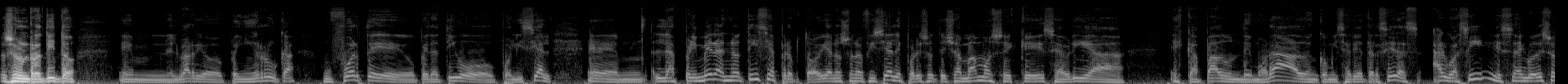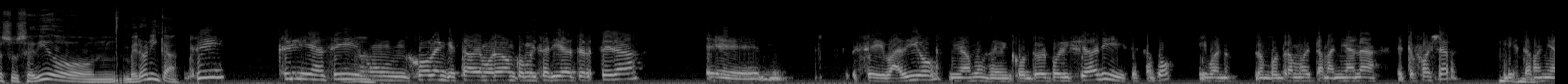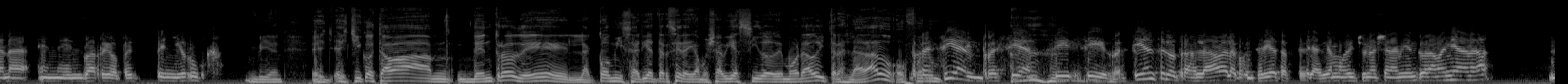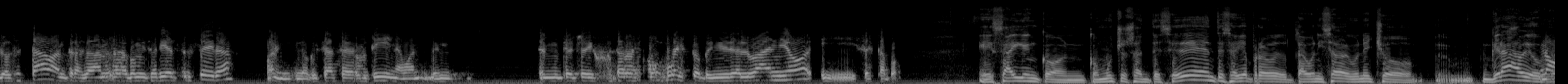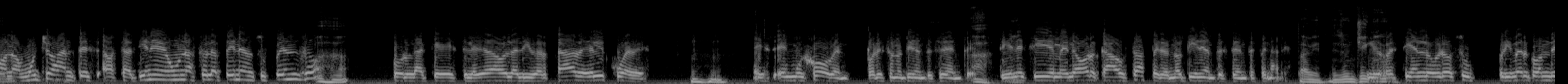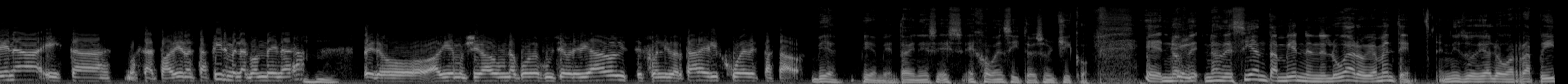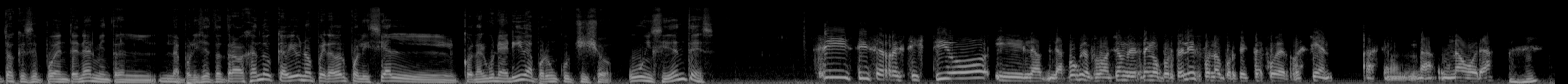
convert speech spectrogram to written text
Hace un ratito en el barrio Peñirruca, un fuerte operativo policial. Eh, las primeras noticias, pero todavía no son oficiales, por eso te llamamos, es que se habría escapado un demorado en comisaría tercera. ¿Algo así? ¿Es algo de eso ha sucedido, mm, Verónica? Sí, sí, así, un joven que estaba demorado en comisaría tercera eh, se evadió, digamos, del control policial y se escapó y bueno, lo encontramos esta mañana, esto fue ayer, y esta mañana en el barrio Peñirruca. Bien, el, chico estaba mm, dentro de la comisaría tercera, digamos, ya había sido demorado y trasladado o fue recién, recién, sí, sí, recién se lo trasladaba a la comisaría tercera. Habíamos hecho un allanamiento a la mañana, los estaban trasladando a la comisaría tercera, bueno, lo que se hace de rutina, bueno, el, el muchacho dijo estaba descompuesto, pidió ir al baño y se escapó es alguien con, con muchos antecedentes, había protagonizado algún hecho eh, grave. O no, no, muchos antes, o sea, tiene una sola pena en suspenso por la que se le había dado la libertad el jueves. es, es muy joven, por eso no tiene antecedentes. Ah, tiene sí de menor causas, pero no tiene antecedentes penales. Está bien, es un chico. Y recién logró su primer condena, esta, o sea, todavía no está firme la condena pero habíamos llegado a un acuerdo de juicio abreviado y se fue en libertad el jueves pasado. Bien, bien, bien, está bien, es, es, jovencito, es un chico. Eh, nos, nos, decían también en el lugar, obviamente, en esos diálogos rapiditos que se pueden tener mientras la policía está trabajando, que había un operador policial con alguna herida por un cuchillo. ¿Hubo incidentes? Sí, sí, se resistió y la, la poca información que tengo por teléfono, porque esta fue recién, hace una, una hora,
